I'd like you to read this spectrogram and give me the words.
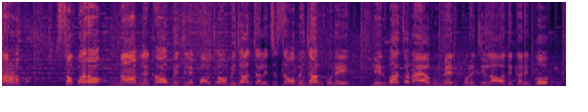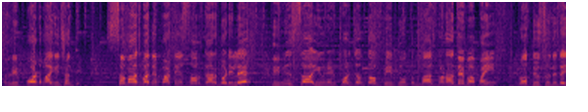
कारण कौन सपार नाम लिखाओ बिजली पाओ जो अभियान चली अभियान को नहीं निर्वाचन आयोग मेनपुरी जिला अधिकारी रिपोर्ट मागिंट समाजवादी पार्टी सरकार गढ़ले तीन यूनिट पर्यंत विद्युत मगणा देवाई प्रतिश्रुति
